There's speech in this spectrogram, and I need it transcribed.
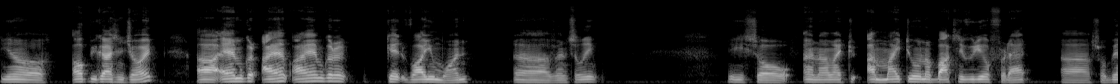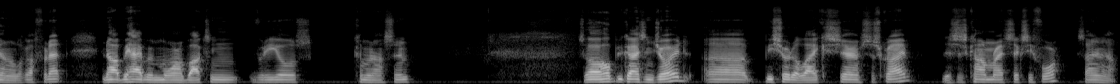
you know, I hope you guys enjoyed. Uh, I am good. I am I am gonna get volume one uh, eventually. So and I might do I might do an unboxing video for that. Uh, so be on the lookout for that. And I'll be having more unboxing videos coming out soon. So I hope you guys enjoyed. Uh, be sure to like, share, and subscribe. This is KamenRider64 signing out.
